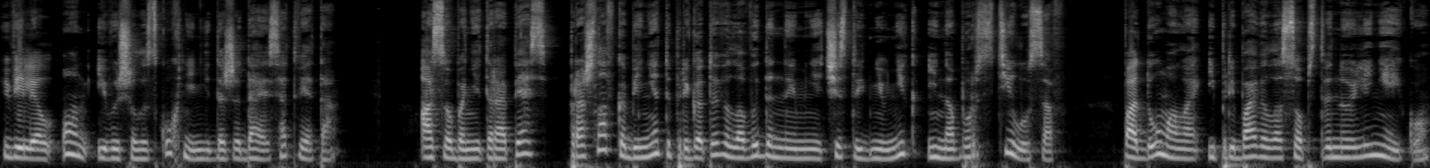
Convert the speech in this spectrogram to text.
Велел он и вышел из кухни, не дожидаясь ответа. Особо не торопясь, прошла в кабинет и приготовила выданный мне чистый дневник и набор стилусов. Подумала и прибавила собственную линейку.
